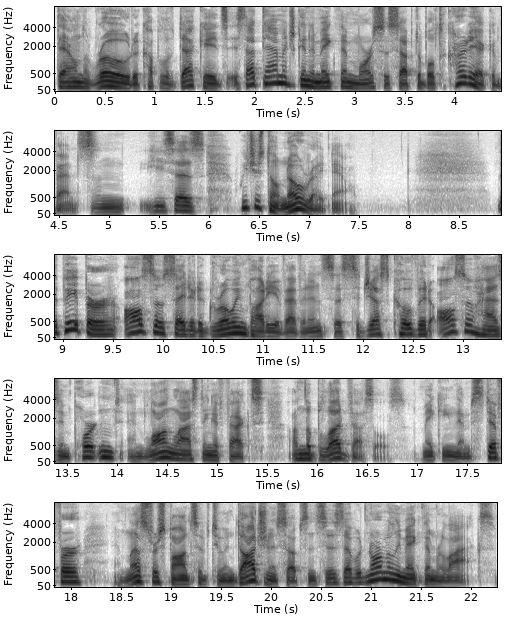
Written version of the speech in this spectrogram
down the road a couple of decades, is that damage going to make them more susceptible to cardiac events? And he says, we just don't know right now. The paper also cited a growing body of evidence that suggests COVID also has important and long lasting effects on the blood vessels, making them stiffer and less responsive to endogenous substances that would normally make them relax.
